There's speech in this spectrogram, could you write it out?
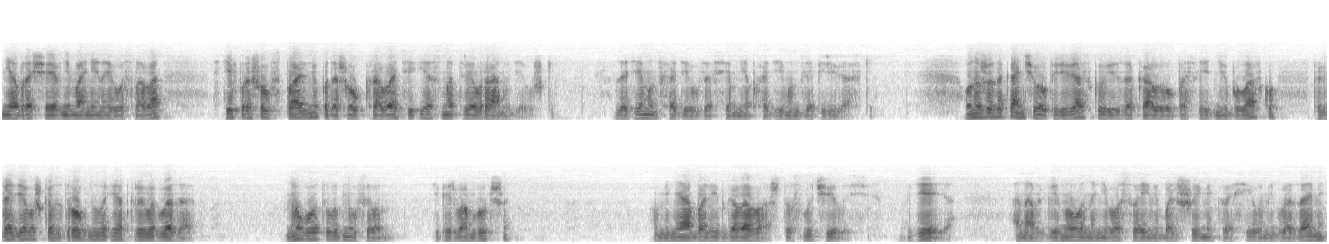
Не обращая внимания на его слова, Стив прошел в спальню, подошел к кровати и осмотрел рану девушки. Затем он сходил за всем необходимым для перевязки. Он уже заканчивал перевязку и закалывал последнюю булавку, когда девушка вздрогнула и открыла глаза. «Ну вот», — улыбнулся он, — «теперь вам лучше?» «У меня болит голова. Что случилось? Где я?» Она взглянула на него своими большими красивыми глазами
